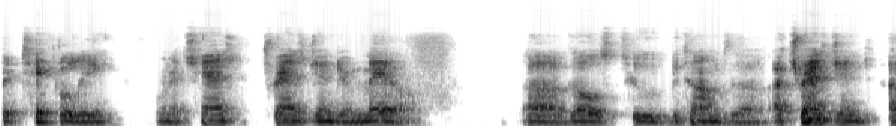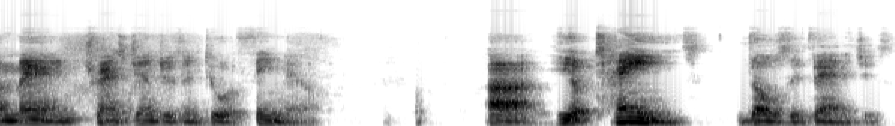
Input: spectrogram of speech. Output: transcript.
particularly when a trans, transgender male uh, goes to becomes a, a transgender a man transgenders into a female, uh, he obtains those advantages,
